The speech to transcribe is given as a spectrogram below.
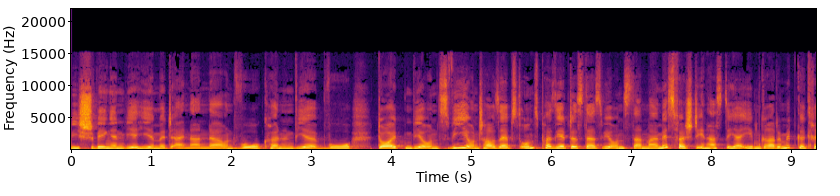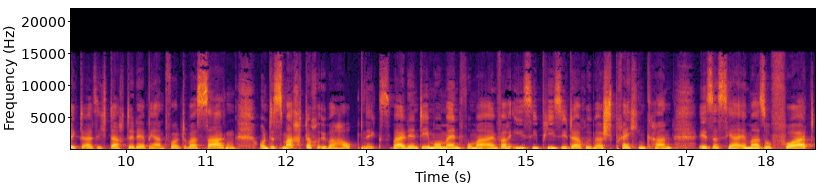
wie schwingen wir hier miteinander und wo können wir, wo deuten wir uns wie. Und schau, selbst uns passiert es, dass wir uns dann mal missverstehen. Hast du ja eben gerade mitgekriegt, als ich dachte, der Bernd wollte was sagen. Und es macht doch überhaupt nichts, weil in dem Moment, wo man einfach easy peasy darüber sprechen kann, ist es ja immer sofort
